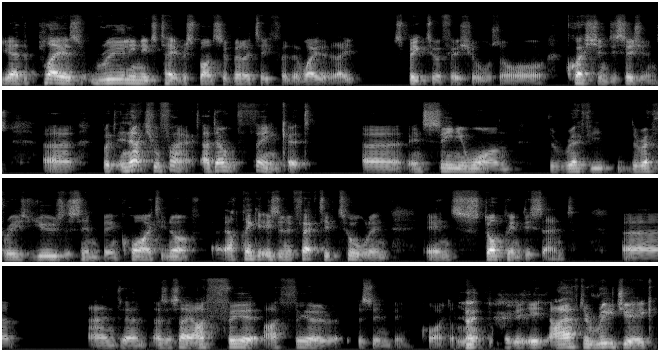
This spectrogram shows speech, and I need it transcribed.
yeah, the players really need to take responsibility for the way that they speak to officials or question decisions. Uh, but in actual fact, I don't think at uh, in senior one the, ref- the referees use the sin bin quite enough. I think it is an effective tool in in stopping dissent. Uh, and um, as I say, I fear I fear the sin bin quite a lot. It, it, I have to rejig,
